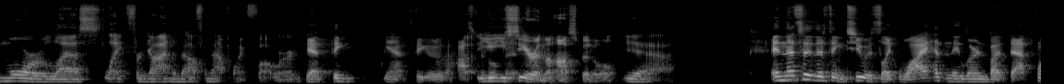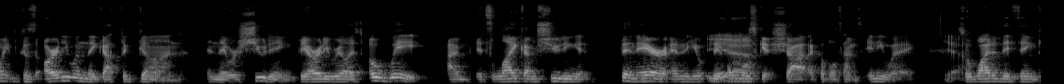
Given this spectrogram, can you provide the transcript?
more or less like forgotten about from that point forward. Yeah, they yeah they go to the hospital. You, you see her in the hospital. Yeah, And that's the other thing too. It's like why hadn't they learned by that point? Because already when they got the gun and they were shooting, they already realized, oh wait, I'm. It's like I'm shooting at thin air, and he, they Yeah. almost get shot a couple times anyway. yeah. So why did they think?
